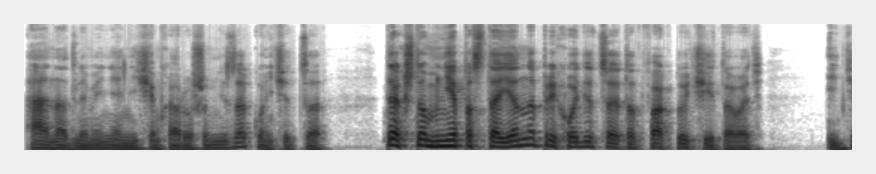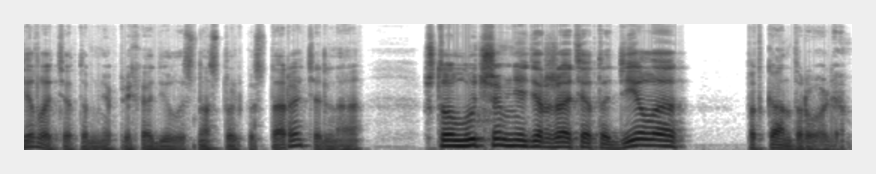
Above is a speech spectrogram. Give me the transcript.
А она для меня ничем хорошим не закончится. Так что мне постоянно приходится этот факт учитывать. И делать это мне приходилось настолько старательно, что лучше мне держать это дело под контролем.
